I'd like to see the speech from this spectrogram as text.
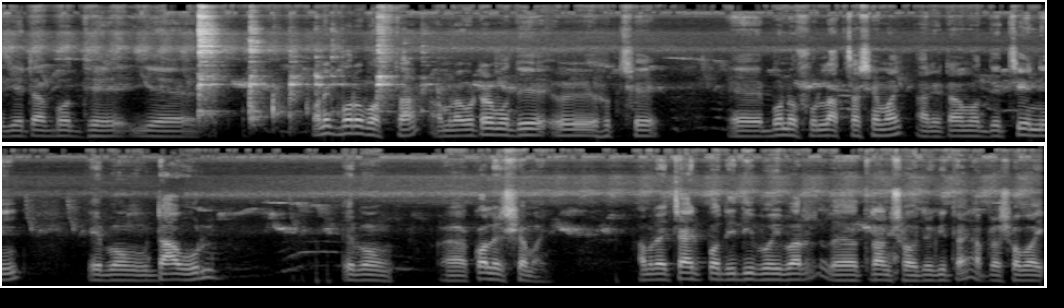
এই যে এটার মধ্যে ইয়ে অনেক বড় বস্তা। আমরা ওটার মধ্যে হচ্ছে বনফুল, লাচ্চা সেমাই, আর এটার মধ্যে চিনি এবং ডাউল এবং কলের সেমাই। আমরা চার পদে দিব এবার ত্রাণ সহযোগিতায়। আপনারা সবাই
